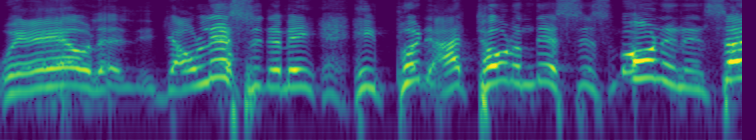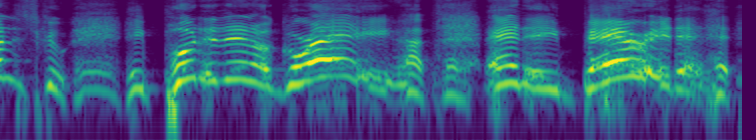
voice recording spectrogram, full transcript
Well, uh, y'all listen to me. He put I told him this this morning in Sunday school. He put it in a grave and he buried it.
